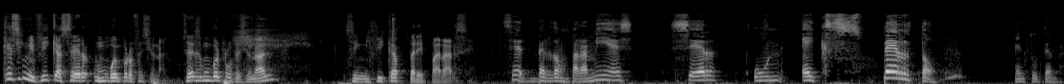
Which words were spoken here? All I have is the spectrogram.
¿Qué significa ser un buen profesional? Ser un buen profesional significa prepararse. Ser- perdón, para mí es ser un experto en tu tema.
